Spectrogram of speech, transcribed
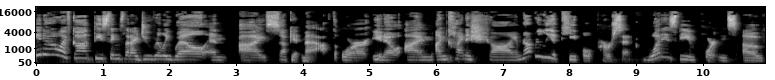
you know, I've got these things that I do really well and I suck at math or, you know, I'm I'm kind of shy. I'm not really a people person. What is the importance of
